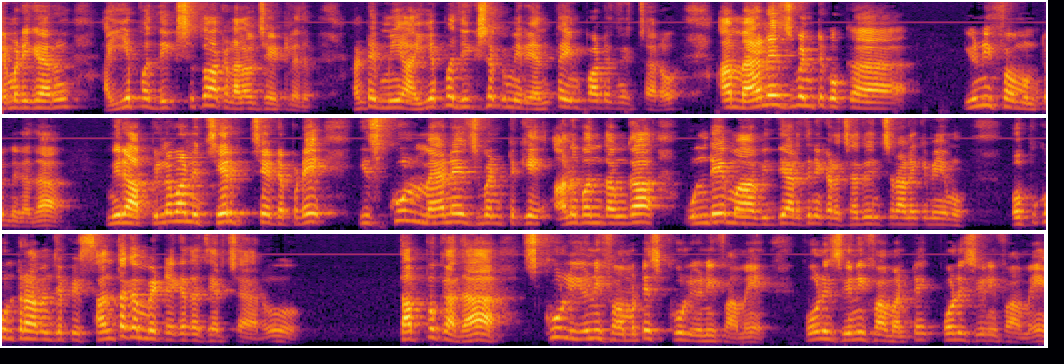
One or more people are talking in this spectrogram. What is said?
ఏమడిగారు? అయ్యప్ప దీక్షతో అక్కడ అలవ చేయట్లేదు. అంటే మీ అయ్యప్ప దీక్షకు మీరు ఎంత ఇంపార్టెన్స్ ఇచ్చారో ఆ మేనేజ్మెంట్కి ఒక యూనిఫామ్ ఉంటుంది కదా మీరు ఆ పిల్లవాడిని చేర్చేటప్పుడే ఈ స్కూల్ మేనేజ్మెంట్కి అనుబంధంగా ఉండే మా విద్యార్థిని ఇక్కడ చదివించడానికి మేము ఒప్పుకుంటున్నామని చెప్పి సంతకం పెట్టే కదా చేర్చారు. తప్పు కదా స్కూల్ యూనిఫామ్ అంటే స్కూల్ యూనిఫామే పోలీస్ యూనిఫామ్ అంటే పోలీస్ యూనిఫామే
